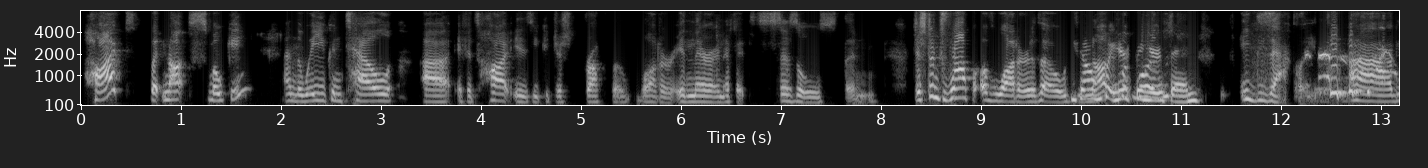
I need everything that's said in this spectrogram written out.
hot, but not smoking. And the way you can tell uh, if it's hot is you could just drop the water in there. And if it sizzles, then just a drop of water, though. Do Don't not put your fingers in. Exactly. um,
